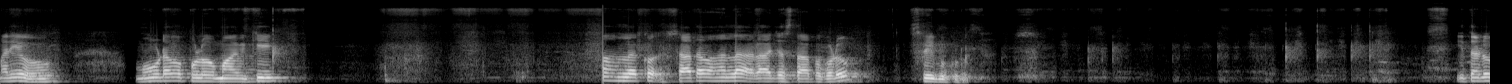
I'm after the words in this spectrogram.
మరియు మూడవ పులోమావికి శాతవాహన్ల శాతవాహనుల రాజ్యస్థాపకుడు శ్రీముఖుడు. ఇతడు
